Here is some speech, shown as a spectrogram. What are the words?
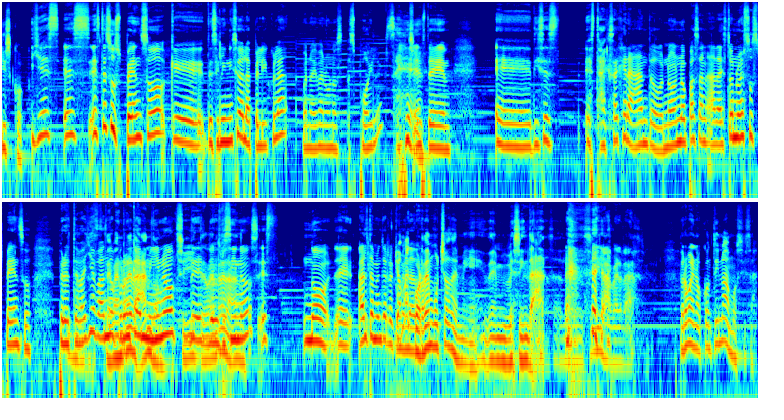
Hitchcock. Y es, es este suspenso que desde el inicio de la película, bueno, iban unos spoilers, este, eh, dices, está exagerando, no, no pasa nada, esto no es suspenso, pero te va llevando por un camino de, los vecinos, es no, eh, altamente recomendado. Yo me acordé mucho de mi, de mi vecindad. sí, la verdad. Pero bueno, continuamos, Isa.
